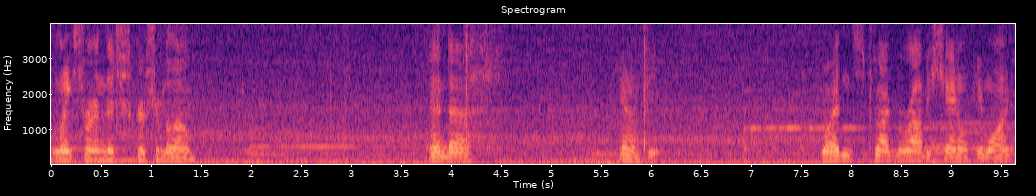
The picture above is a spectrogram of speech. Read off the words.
Links are in the description below. And uh, yeah, if you, go ahead and subscribe to Robbie's channel if you want.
